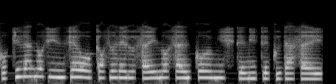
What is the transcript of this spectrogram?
こちらの神社を訪れる際の参考にしてみてください。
